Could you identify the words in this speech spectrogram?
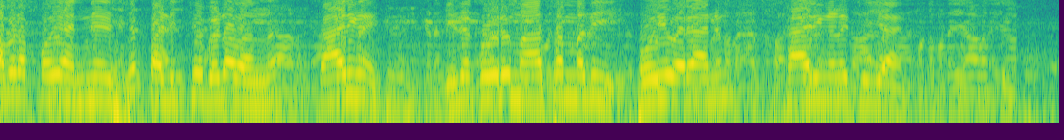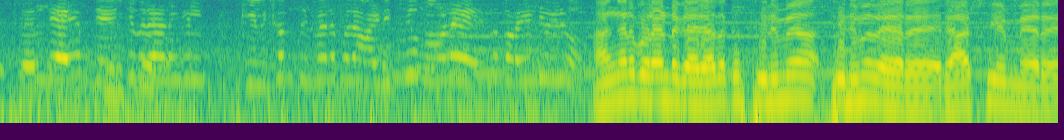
അവിടെ പോയി അന്വേഷിച്ച് പഠിച്ച് ഇവിടെ വന്ന് കാര്യങ്ങൾ. ഇതൊക്കെ ഒരു മാസം മതി പോയി വരാനും കാര്യങ്ങൾ ചെയ്യാൻ. തീർച്ചയായും ജയിച്ചു വരാണെങ്കിൽ കിലുക്കം പോലെ അടിച്ചു മോളെ എന്ന് പറയേണ്ടി വരുമോ? അങ്ങനെ പറയേണ്ട കാര്യം അതൊക്കെ സിനിമ സിനിമ വേറെ രാഷ്ട്രീയം വേറെ.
